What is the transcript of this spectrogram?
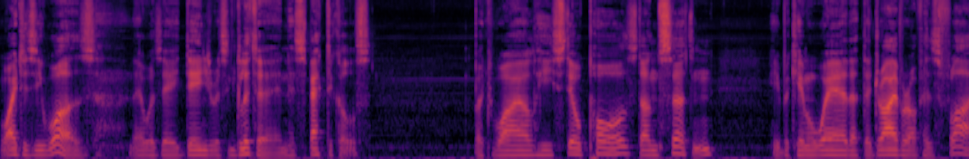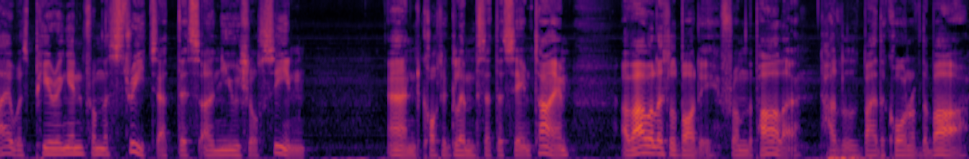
White as he was, there was a dangerous glitter in his spectacles. But while he still paused, uncertain, he became aware that the driver of his fly was peering in from the street at this unusual scene, and caught a glimpse at the same time of our little body from the parlour, huddled by the corner of the bar.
